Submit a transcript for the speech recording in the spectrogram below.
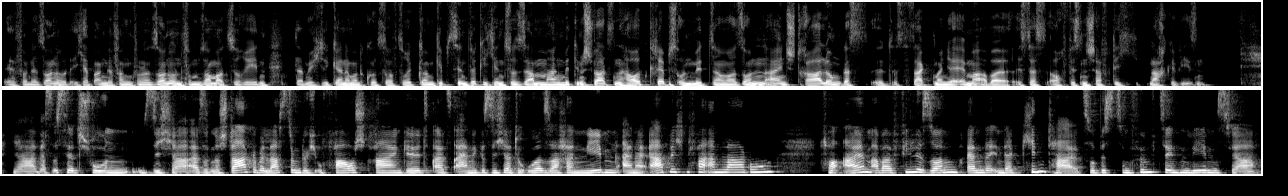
äh, von der Sonne, oder ich habe angefangen von der Sonne und vom Sommer zu reden. Da möchte ich gerne mal kurz darauf zurückkommen. Gibt es denn wirklich einen Zusammenhang mit dem schwarzen Hautkrebs und mit sagen wir, Sonneneinstrahlung? Das, äh, das sagt man ja immer, aber ist das auch wissenschaftlich nachgewiesen? Ja, das ist jetzt schon sicher. Also eine starke Belastung durch UV-Strahlen gilt als eine gesicherte Ursache neben einer erblichen Veranlagung. Vor allem aber viele Sonnenbrände in der Kindheit, so bis zum 15. Lebensjahr.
